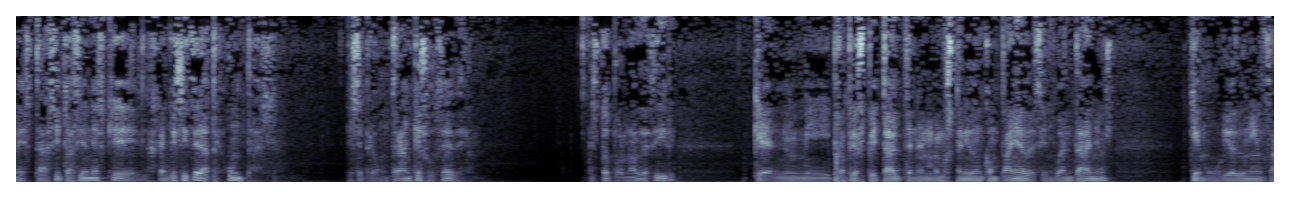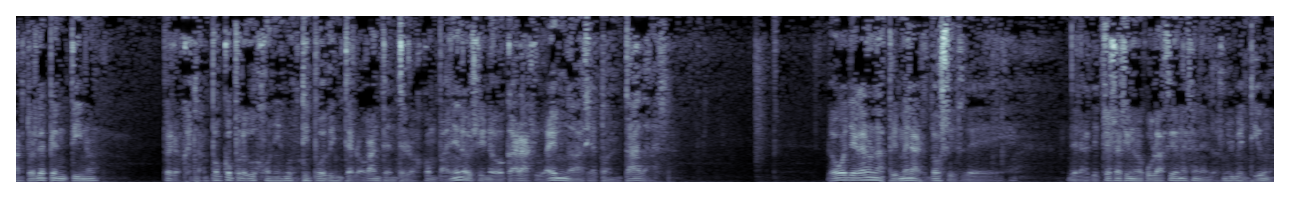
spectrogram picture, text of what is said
esta situación, es que la gente se hiciera preguntas. Que se preguntaran qué sucede. Esto por no decir que en mi propio hospital tenemos, hemos tenido un compañero de 50 años que murió de un infarto repentino, pero que tampoco produjo ningún tipo de interrogante entre los compañeros, sino caras luengas y atontadas. Luego llegaron las primeras dosis de, de las dichosas inoculaciones en el 2021.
